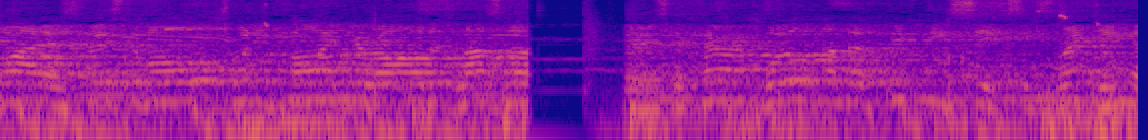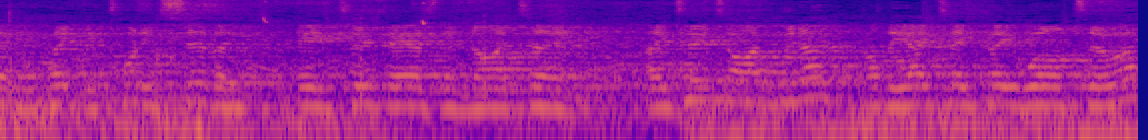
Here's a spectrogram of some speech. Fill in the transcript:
Players. First of all, 25-year-old Laszlo. He's the current world number 56. His ranking having peaked at 27 in 2019. A two-time winner on the ATP World Tour,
